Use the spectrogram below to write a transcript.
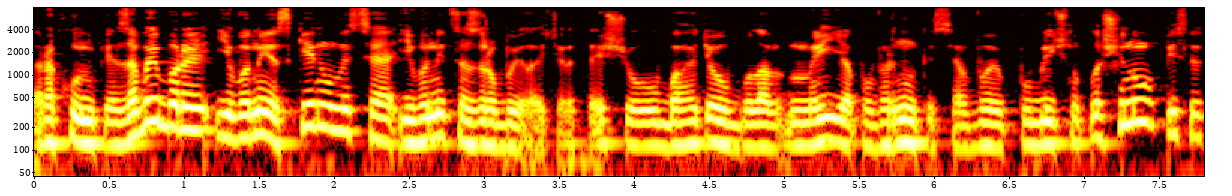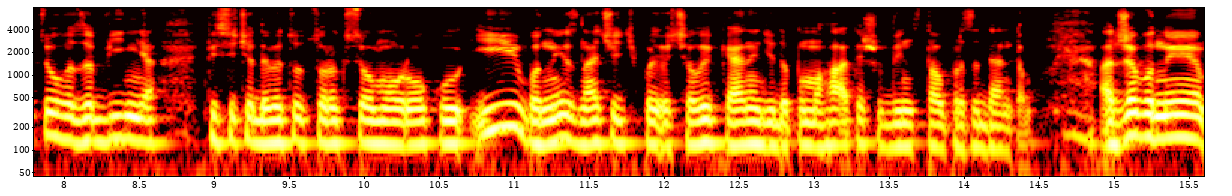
рахунки за вибори, і вони скинулися, і вони це зробили через те, що у багатьох була мрія повернутися в публічну площину після цього забвіння 1947 року, і вони, значить, почали Кеннеді допомагати, щоб він став президентом. Адже вони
